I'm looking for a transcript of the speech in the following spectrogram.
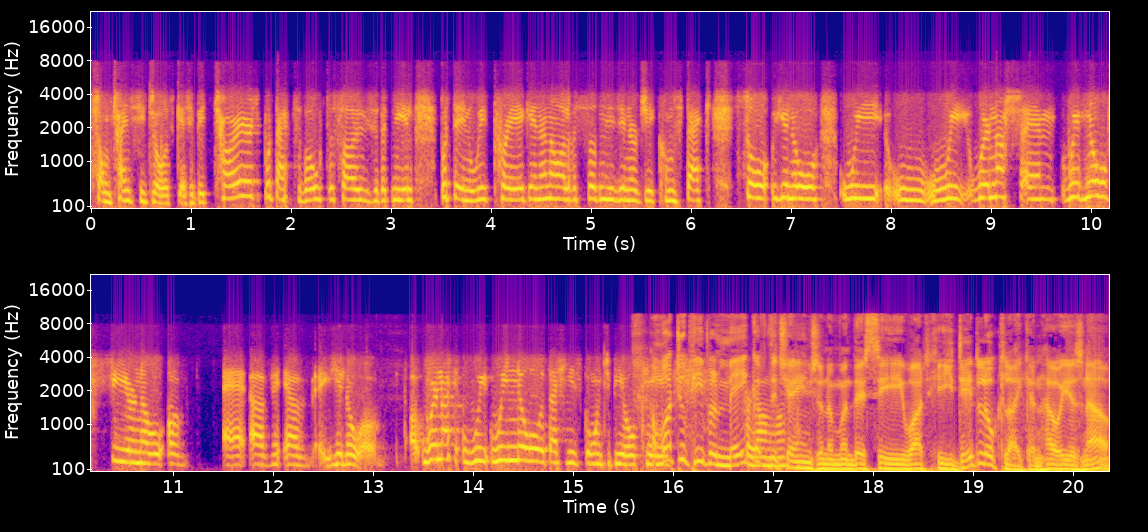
sometimes he does get a bit tired, but that's about the size of it, Neil. But then we pray again, and all of a sudden his energy comes back. So you know we we we're not um, we've no fear now of uh, of, of you know. We're not. We, we know that he's going to be okay. And what do people make of the change in him when they see what he did look like and how he is now?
